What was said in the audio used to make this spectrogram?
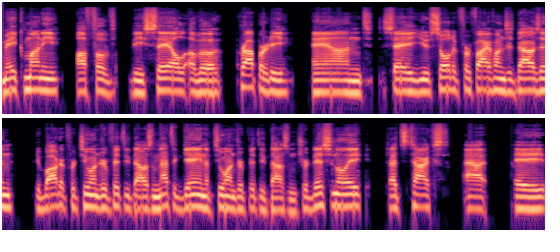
make money off of the sale of a property and say you sold it for 500,000, you bought it for 250,000. That's a gain of 250,000. Traditionally, that's taxed at a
